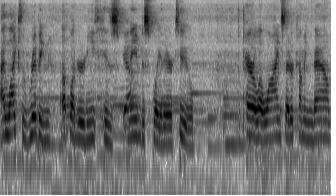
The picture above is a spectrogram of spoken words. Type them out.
I like the ribbing up underneath his name display there, too. The parallel lines that are coming down.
